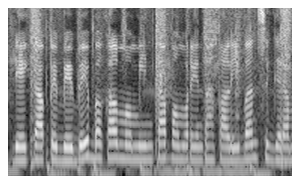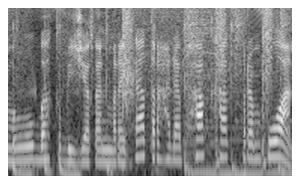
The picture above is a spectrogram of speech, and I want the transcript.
DKPBB bakal meminta pemerintah Taliban segera mengubah kebijakan mereka terhadap hak-hak perempuan.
